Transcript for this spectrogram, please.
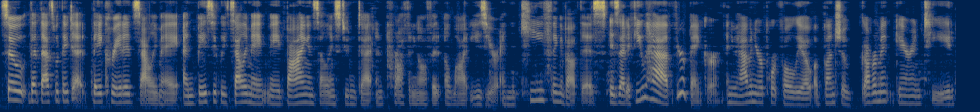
So that that's what they did. They created Sallie Mae, and basically Sallie Mae made buying and selling student debt and profiting off it a lot easier. And the key thing about this is that if you have, if you're a banker and you have in your portfolio a bunch of government guaranteed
